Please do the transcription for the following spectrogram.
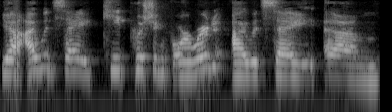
Yeah, I would say keep pushing forward. I would say um,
